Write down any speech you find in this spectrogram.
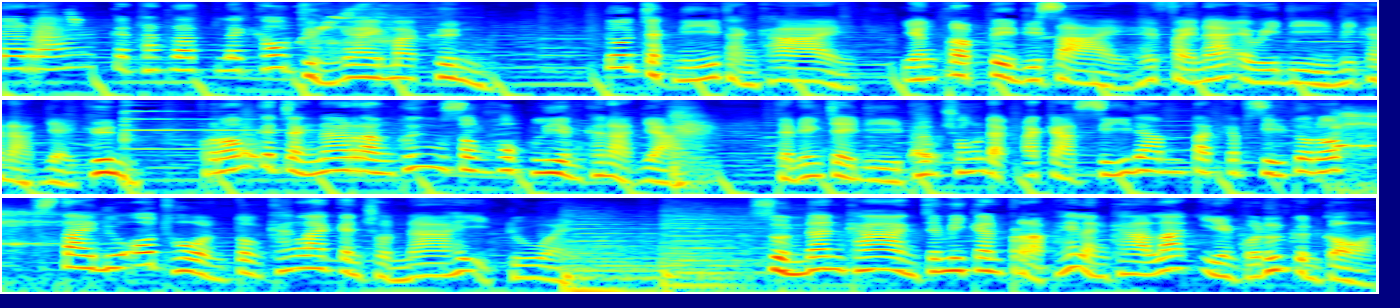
น่ารักกระทัดรัดและเข้าถึงง่ายมากขึ้นนอกจากนี้ทางค่ายยังปรับเปลี่ยนดีไซน์ให้ไฟหน้า LED มีขนาดใหญ่ขึ้น พร้อมกระจังหน้ารังพึ่งทรงหกเหลี่ยมขนาดใหญ่ แถมยังใจดีเพิ่มช่องดักอากาศสีดำตัดกับสีตัวรถ สไตล์ดูโอโทนตรงข้างล่างกันชนหน้าให้อีกด้วย ส่วนด้านข้างจะมีการปรับให้หลังคาลาดเอียงกว่ารุ่นก่อน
